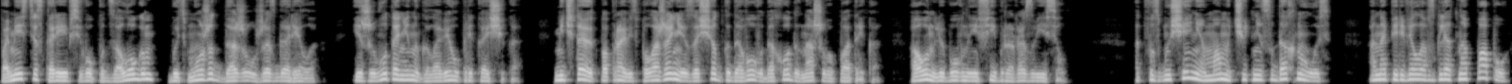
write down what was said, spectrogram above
Поместье, скорее всего, под залогом, быть может, даже уже сгорело. И живут они на голове у приказчика мечтают поправить положение за счет годового дохода нашего Патрика, а он любовные фибры развесил. От возмущения мама чуть не задохнулась. Она перевела взгляд на папу,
